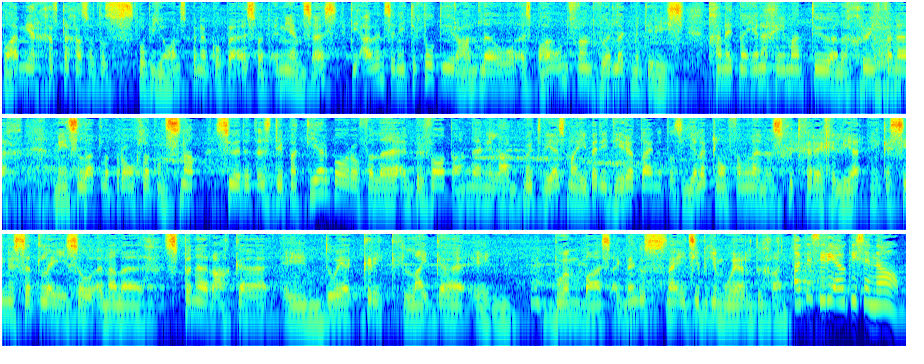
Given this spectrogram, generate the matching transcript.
baie meer giftig as wat ons bobbejaansbinnekoppe is wat inheems is. Die ouens in die troeteldierhandel is baie onverantwoordelik met hierdie. Dit gaan net na enige iemand toe, hulle groei vinnig, mense laat hulle per ongeluk ontsnap. So dit is debatteerbaar of hulle in privaat hande in die land moet wees, maar hier by die dieretuin het ons 'n hele klomp van hulle en is goed gereguleer. Kan sien hoe sit hulle hierso in hulle spinnerakke en dooie kriek lyke en boombas. Ek dink ons is nou ietsie bietjie mooier toe gaan. Wat is hierdie ouetjie se naam?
